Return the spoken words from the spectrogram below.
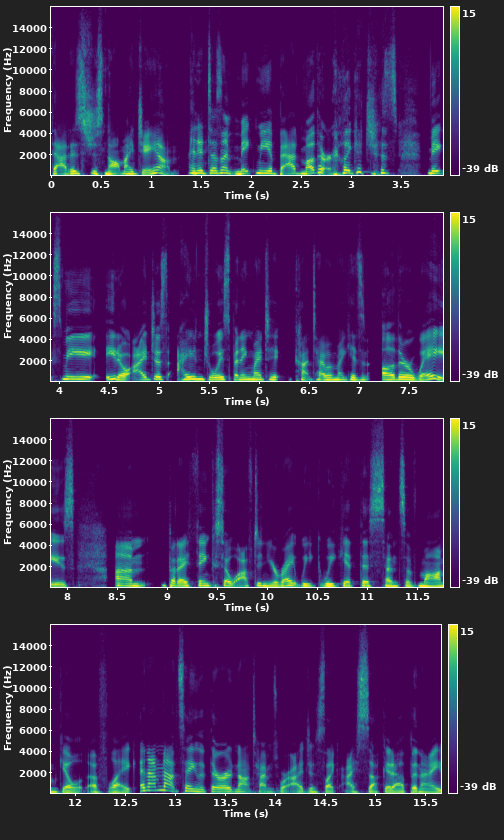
That is just not my jam. And it doesn't make me a bad mother. Like it just makes me, you know, I just, I enjoy spending my t- time with my kids in other ways. Um, but I think so often you're right. We, we get this sense of mom guilt of like, and I'm not saying that there are not times where I just like, I suck it up and I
